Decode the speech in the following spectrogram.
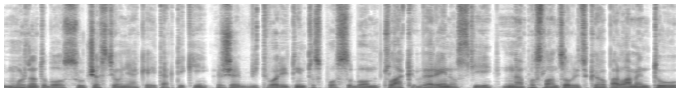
možno to bolo súčasťou nejakej taktiky, že vytvorí týmto spôsobom tlak verejnosti na poslancov britského parlamentu,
